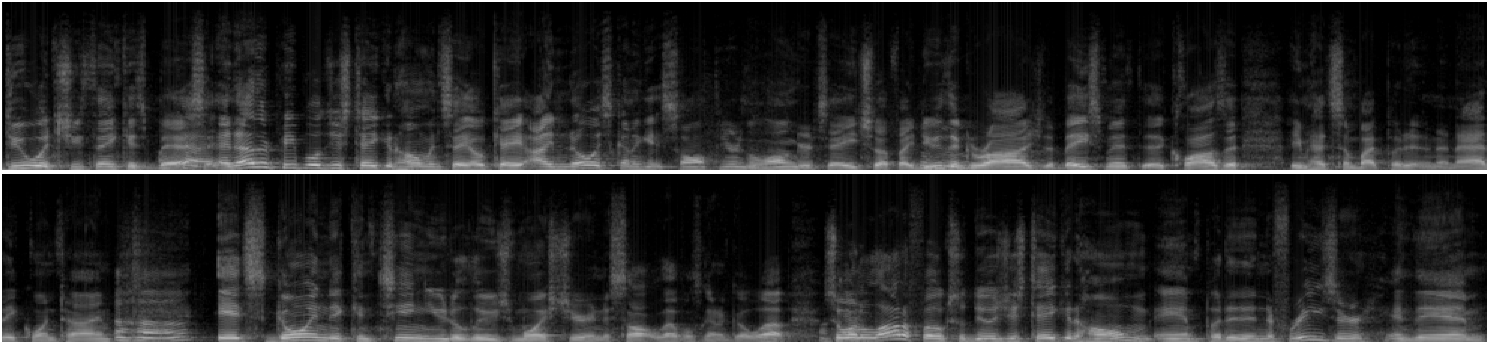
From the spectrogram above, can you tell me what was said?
do what you think is best. Okay. And other people just take it home and say, okay, I know it's going to get saltier the longer it's aged. So if I do the Mm-hmm. garage, the basement, the closet, I even had somebody put it in an attic one time. Uh-huh. It's going to continue to lose moisture and the salt level is going to go up. So what a lot of folks will do is just take it home and put it in the freezer, and then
